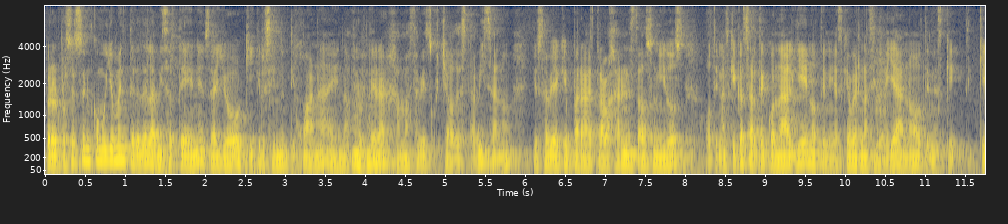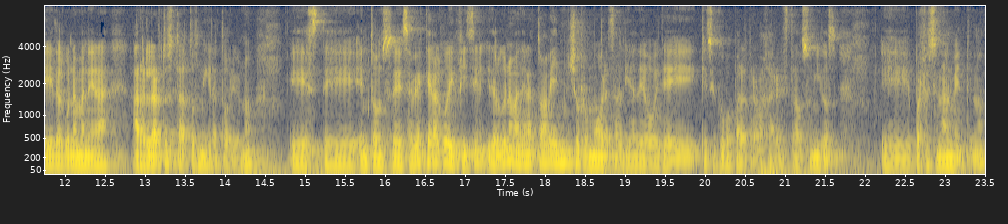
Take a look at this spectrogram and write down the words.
Pero el proceso en cómo yo me enteré de la visa TN, o sea, yo aquí creciendo en Tijuana, en la frontera, jamás había escuchado de esta visa, ¿no? Yo sabía que para trabajar en Estados Unidos o tenías que casarte con alguien o tenías que haber nacido allá, ¿no? O tenías que, que de alguna manera arreglar tu estatus migratorio, ¿no? Este, entonces sabía que era algo difícil y de alguna manera todavía hay muchos rumores al día de hoy de que se ocupa para trabajar en Estados Unidos. Eh, profesionalmente, ¿no?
